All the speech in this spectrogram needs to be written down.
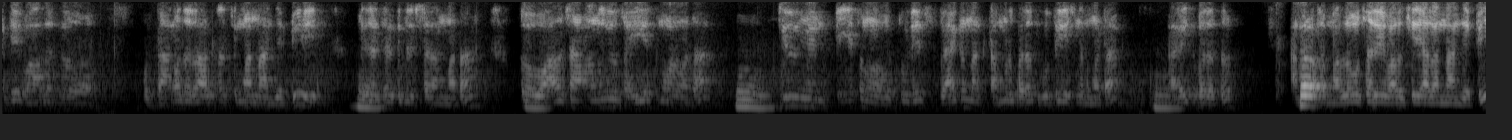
అంటే వాళ్ళకు దామోదర్ రాజనరసింహన్న అని చెప్పి హెల్త్ మినిస్టర్ అనమాట సో వాళ్ళ ఛానల్ ట్రై చేస్తున్నాం అనమాట స్టిల్ మేము చేస్తున్నాం. టూ డేస్ బ్యాక్ నాకు తమ్ముడు భరత్ గుర్తు చేసింది అనమాట రైతు భరత్. మళ్ళీ ఒకసారి వాళ్ళు చేయాలన్నా అని చెప్పి.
